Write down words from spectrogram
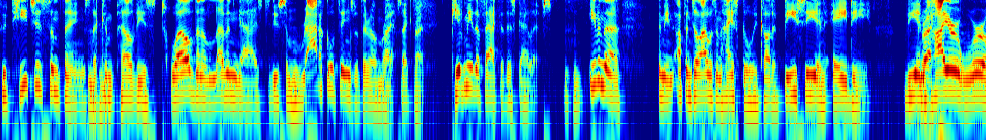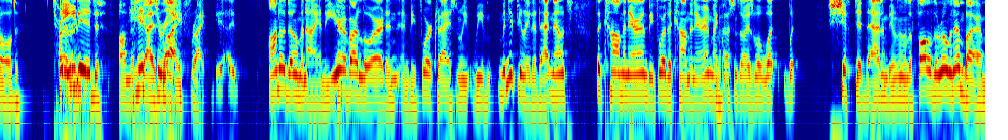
Who teaches some things mm-hmm. that compel these 12 and 11 guys to do some radical things with their own lives. Like, right. give me the fact that this guy lives. Mm-hmm. Even the, I mean, up until I was in high school, we called it BC and AD. The Correct. entire world Turns dated on this history, guy's life. Right. Anno Domini, in the year yeah. of our Lord and, and before Christ. And we, we've manipulated that. Now it's the common era and before the common era. And my right. question is always, well, what, what shifted that? I mean, well, the fall of the Roman Empire.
